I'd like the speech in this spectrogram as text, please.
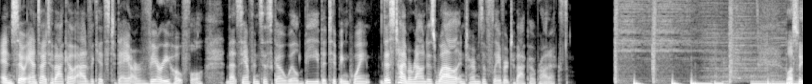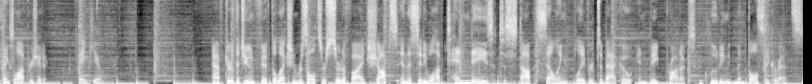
And so anti tobacco advocates today are very hopeful that San Francisco will be the tipping point this time around as well in terms of flavored tobacco products. Lesley, thanks a lot. Appreciate it. Thank you. After the June 5th election results are certified, shops in the city will have 10 days to stop selling flavored tobacco and vape products, including menthol cigarettes.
